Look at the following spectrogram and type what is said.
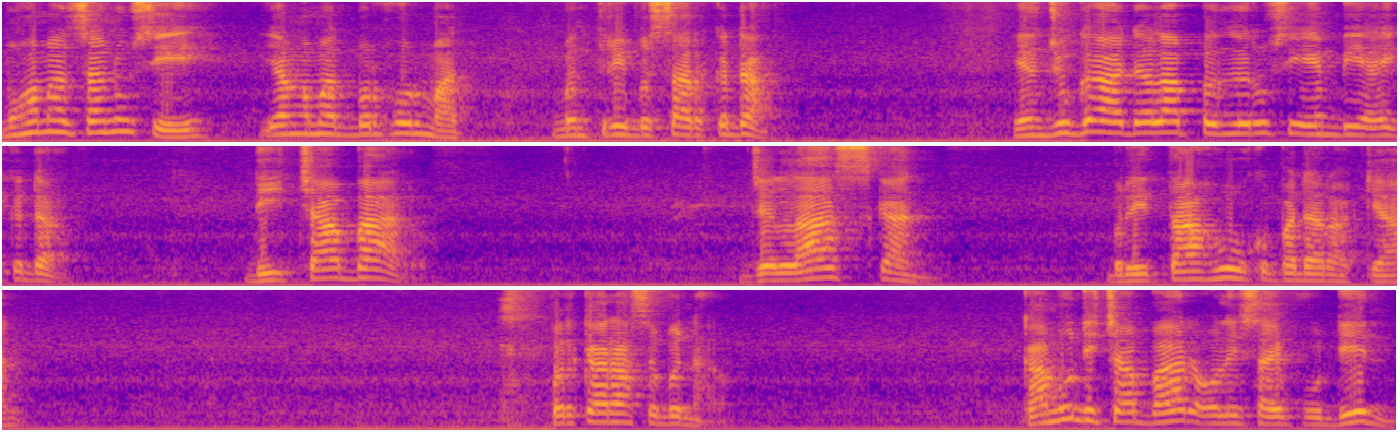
Muhammad Sanusi Yang amat berhormat Menteri Besar Kedah Yang juga adalah pengerusi MBI Kedah Dicabar Jelaskan beritahu kepada rakyat perkara sebenar. Kamu dicabar oleh Saifuddin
